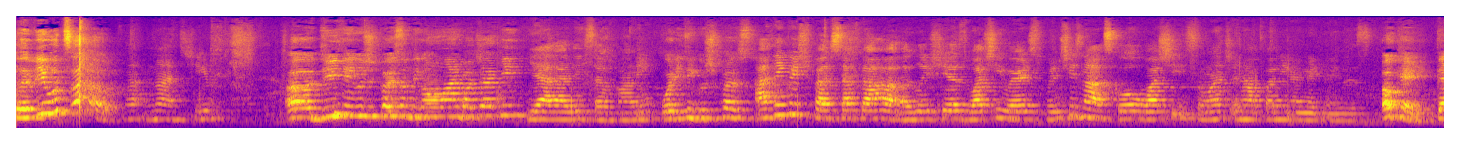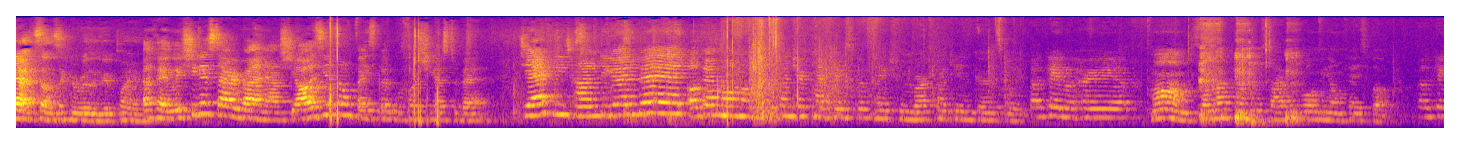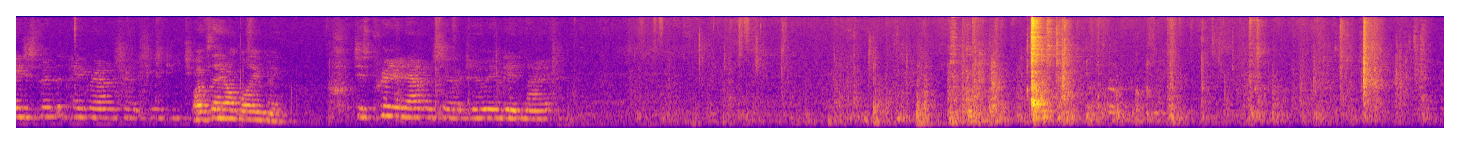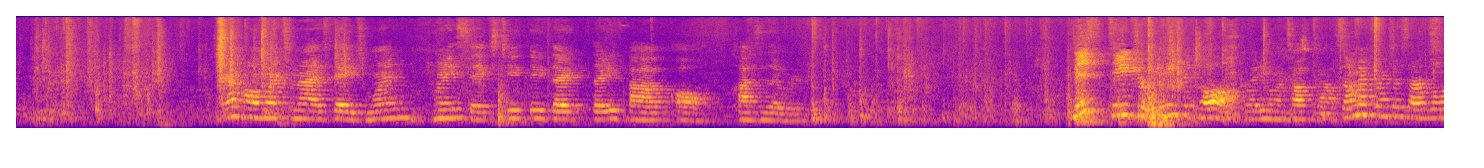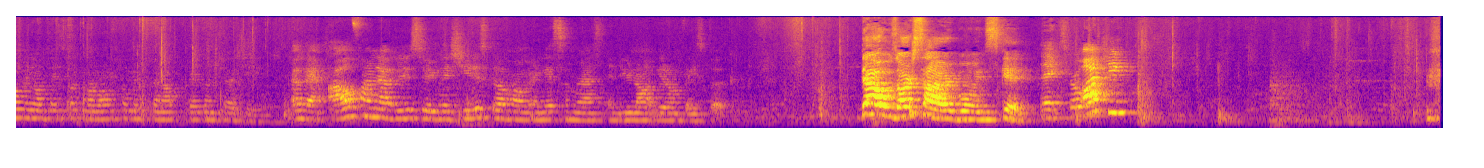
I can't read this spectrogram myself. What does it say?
Olivia, what's up? Not much. You? Uh, do you think we should post something online about Jackie? Yeah, that'd be so funny. What do you think we should post? I think we should post stuff about how ugly she is, what she wears when she's not at school, what she eats for lunch, and how funny her nickname is. Okay, that sounds like a really good plan. Okay, we should get started right now. She always gets on Facebook before she goes to bed. Jackie, time to go to bed. Okay, Mom, I'm just gonna check my Facebook page and brush my teeth and go to sleep. Okay, but hurry up. Mom, some of my friends are cyberbullying me on Facebook. Okay, just print the paper out and show it to your teacher. What if they don't believe me? Just print it out and show it to me. Good night. Your homework tonight is page 126, 2 through 30, 35, all. Class is over. Miss Teacher, we need to talk. What do you want to talk about? Some of my friends are cyberbullying me on Facebook. My mom told me to send out the paper and show it to you. Okay, Find out doing this. You just go home and get some rest and do not get on Facebook. That was our cyberbullying skit. Thanks for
